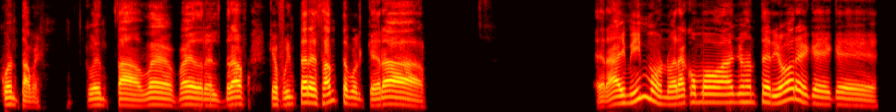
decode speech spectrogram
Cuéntame. Cuéntame, Pedro, el draft, que fue interesante porque era. Era ahí mismo, no era como años anteriores que, que,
